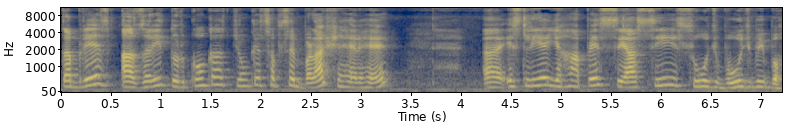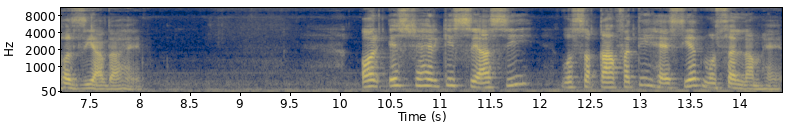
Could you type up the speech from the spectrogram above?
تبریز آذری ترکوں کا چونکہ سب سے بڑا شہر ہے اس لیے یہاں پہ سیاسی سوجھ بوجھ بھی بہت زیادہ ہے۔ اور اس شہر کی سیاسی و ثقافتی حیثیت مسلم ہے۔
